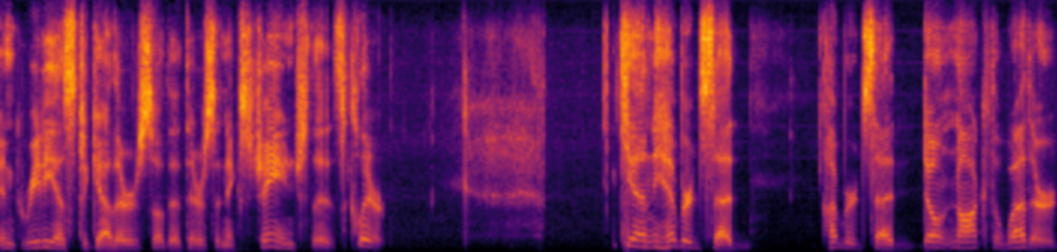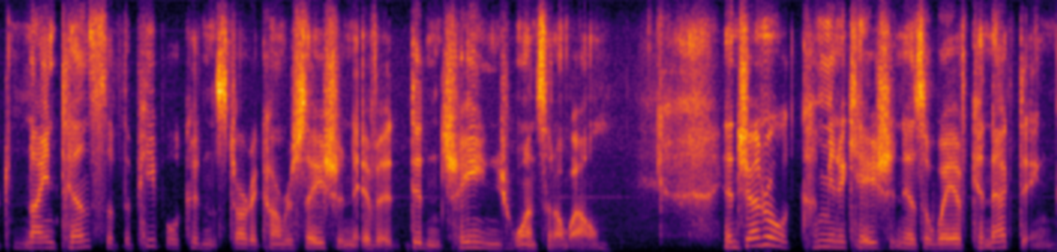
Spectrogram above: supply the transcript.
ingredients together so that there's an exchange that's clear. Ken Hibbard said, Hubbard said, Don't knock the weather. Nine tenths of the people couldn't start a conversation if it didn't change once in a while. In general, communication is a way of connecting.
